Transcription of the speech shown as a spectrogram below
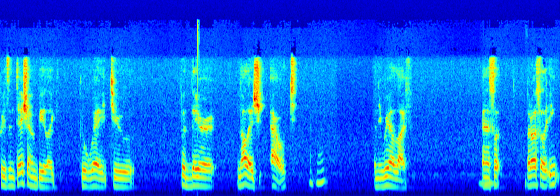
presentation would be like a good way to put their knowledge out mm-hmm. in real life. Mm-hmm. And so, but also in,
